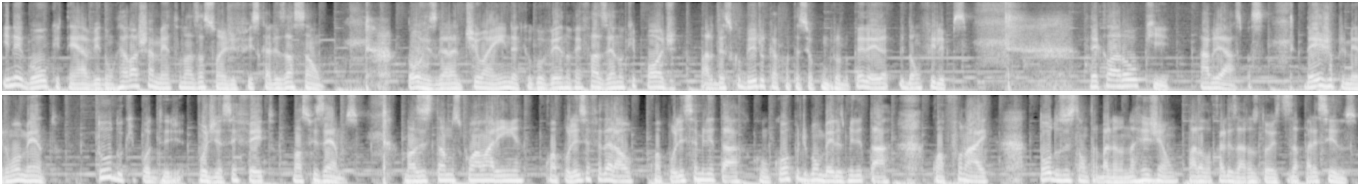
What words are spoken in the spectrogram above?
e negou que tenha havido um relaxamento nas ações de fiscalização. Torres garantiu ainda que o governo vem fazendo o que pode para descobrir o que aconteceu com Bruno Pereira e Dom Phillips. Declarou que, abre aspas, desde o primeiro momento, tudo o que podia, podia ser feito, nós fizemos. Nós estamos com a Marinha, com a Polícia Federal, com a Polícia Militar, com o Corpo de Bombeiros Militar, com a FUNAI. Todos estão trabalhando na região para localizar os dois desaparecidos.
